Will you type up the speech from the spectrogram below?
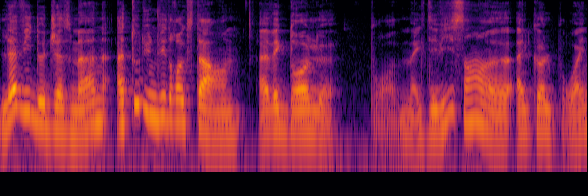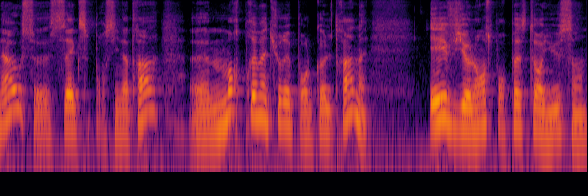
la vie de Jazzman a toute une vie de rockstar, hein, avec drogue pour Miles Davis, hein, euh, alcool pour Winehouse, sexe pour Sinatra, mort prématurée pour Coltrane, Et violence pour Pastorius. Il hein.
